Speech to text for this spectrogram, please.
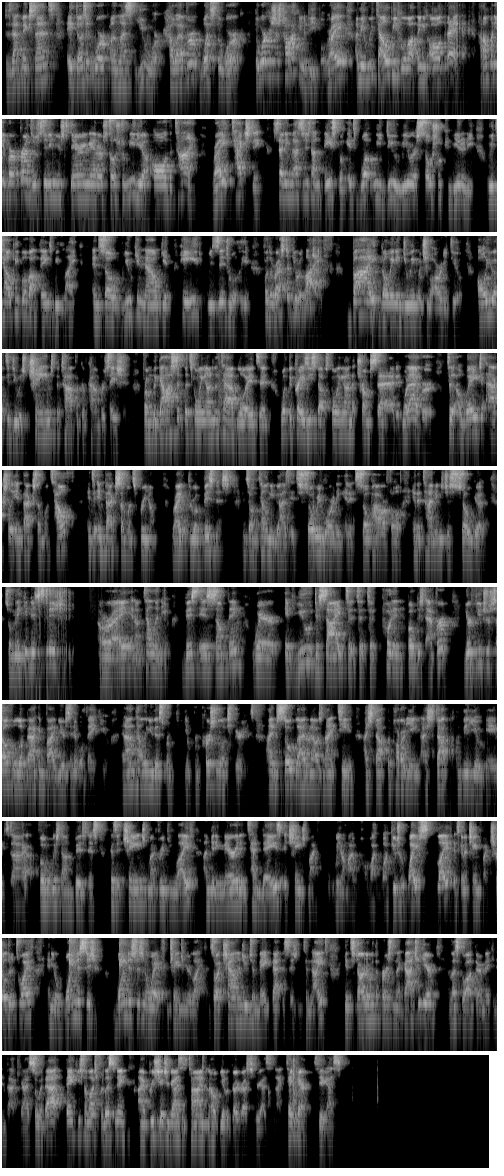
Does that make sense? It doesn't work unless you work. However, what's the work? The work is just talking to people, right? I mean, we tell people about things all day. How many of our friends are sitting here staring at our social media all the time, right? Texting, sending messages on Facebook. It's what we do. We are a social community. We tell people about things we like. And so you can now get paid residually for the rest of your life by going and doing what you already do. All you have to do is change the topic of conversation from the gossip that's going on in the tabloids and what the crazy stuff's going on that Trump said and whatever to a way to actually impact someone's health and to impact someone's freedom, right? Through a business. And so I'm telling you guys, it's so rewarding and it's so powerful and the timing is just so good. So make a decision. All right. And I'm telling you, this is something where if you decide to, to, to put in focused effort, your future self will look back in five years and it will thank you. And I'm telling you this from, you know, from personal experience. I am so glad when I was 19, I stopped the partying, I stopped the video games, I got focused on business because it changed my freaking life. I'm getting married in 10 days. It changed my you know my, my future wife's life. It's going to change my children's wife. And you're one decision one decision away from changing your life. And so I challenge you to make that decision tonight. Get started with the person that got you here, and let's go out there and make an impact, guys. So with that, thank you so much for listening. I appreciate you guys' time, and I hope you have a great rest of your guys' night. Take care. See you guys.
